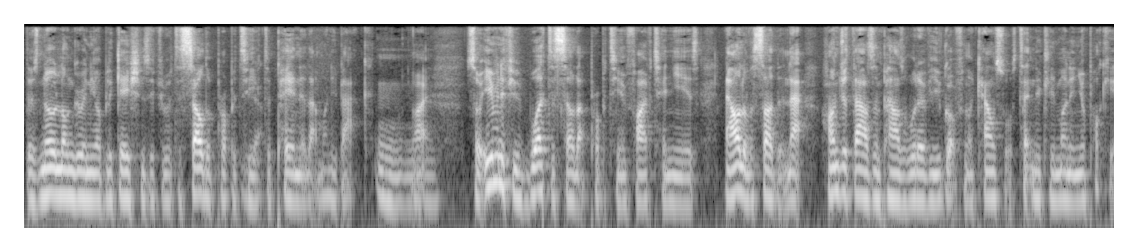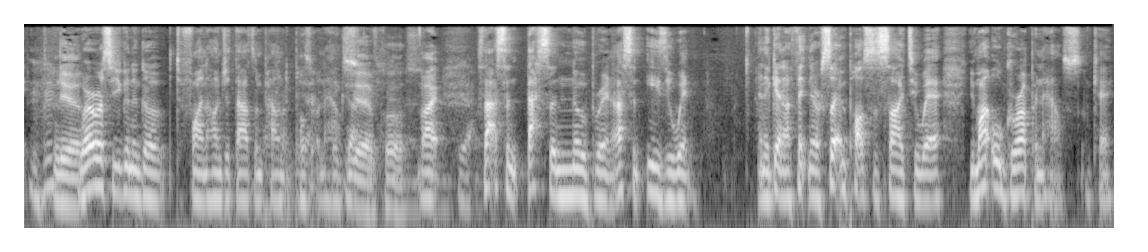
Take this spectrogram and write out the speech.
there's no longer any obligations if you were to sell the property to pay any of that money back, mm, right? So even if you were to sell that property in five, ten years, now all of a sudden that hundred thousand pounds or whatever you got from the council is technically money in your pocket. Mm-hmm. Yeah. Where else are you going to go to find a hundred thousand pound deposit on a house? Yeah, of course. right? Yeah. So that's a that's a no brainer. That's an easy win. And again, I think there are certain parts of society where you might all grow up in a house. Okay,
